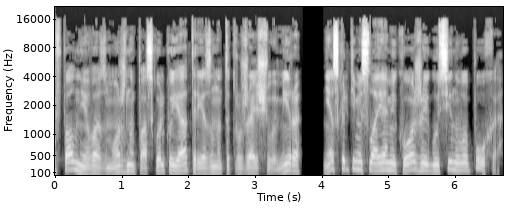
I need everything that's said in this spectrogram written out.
вполне возможно, поскольку я отрезан от окружающего мира несколькими слоями кожи и гусиного пуха,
